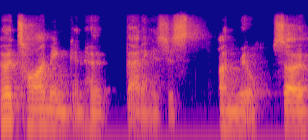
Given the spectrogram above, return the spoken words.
Her timing and her batting is just unreal. So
